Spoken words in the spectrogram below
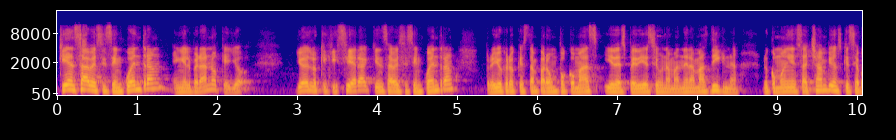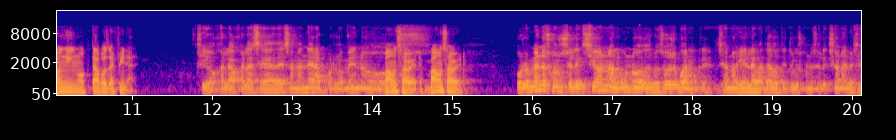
quién sabe si se encuentran en el verano, que yo, yo es lo que quisiera, quién sabe si se encuentran, pero yo creo que están para un poco más y despedirse de una manera más digna, no como en esta Champions que se van en octavos de final. Sí, ojalá, ojalá sea de esa manera, por lo menos. Vamos a ver, vamos a ver por lo menos con su selección, alguno de los dos, bueno, que ya no haya levantado títulos con la selección, a ver si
